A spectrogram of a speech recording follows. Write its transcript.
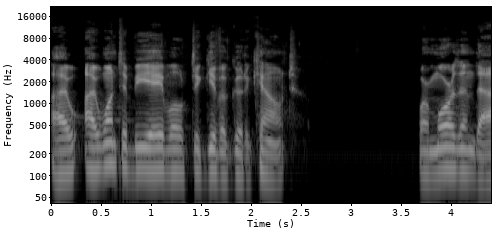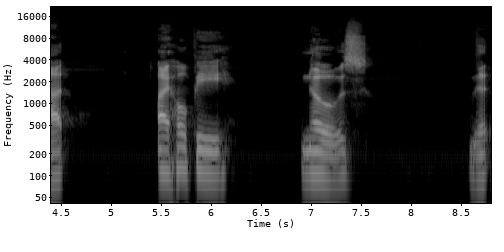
I, I want to be able to give a good account. Or more than that, I hope he knows that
